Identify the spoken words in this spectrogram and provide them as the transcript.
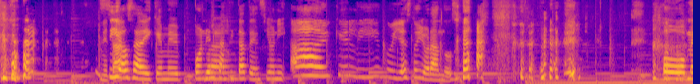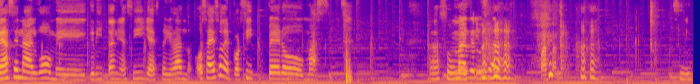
Sí, ¿Neta? o sea, de que me ponen tantita atención y ¡ay, qué lindo! Y ya estoy llorando. o sea. o me hacen algo o me gritan y así, ya estoy llorando. O sea, eso de por sí, pero más. A su Más de. Sí.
